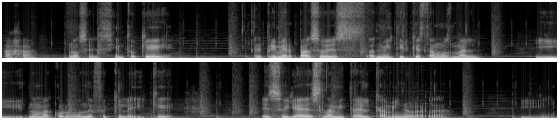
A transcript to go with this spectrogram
ajá, no sé, siento que el primer paso es admitir que estamos mal. Y no me acuerdo dónde fue que leí que eso ya es la mitad del camino, ¿verdad? Y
